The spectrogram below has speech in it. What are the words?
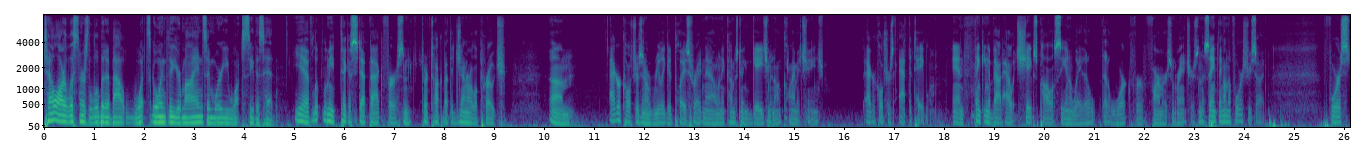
tell our listeners a little bit about what's going through your minds and where you want to see this head? Yeah, let, let me take a step back first and sort of talk about the general approach. Um, agriculture is in a really good place right now when it comes to engagement on climate change. Agriculture is at the table and thinking about how it shapes policy in a way that'll that'll work for farmers and ranchers. And the same thing on the forestry side. Forest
